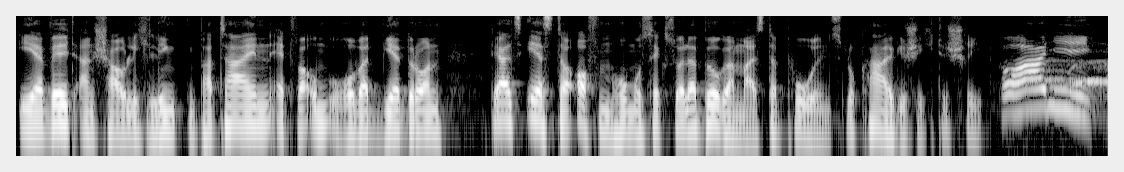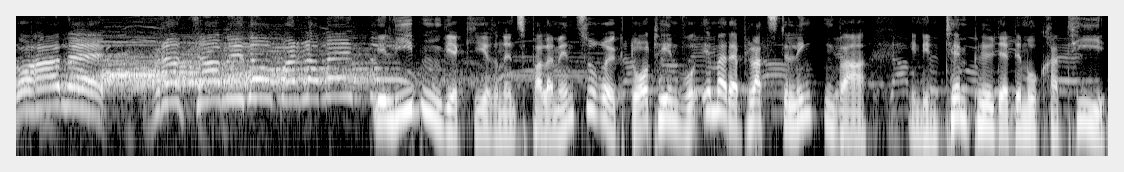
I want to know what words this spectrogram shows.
eher weltanschaulich linken Parteien, etwa um Robert Biedron, der als erster offen homosexueller Bürgermeister Polens Lokalgeschichte schrieb. Kochani, kochane, wracamy do Ihr Lieben, wir kehren ins Parlament zurück, dorthin, wo immer der Platz der Linken war, in den Tempel der Demokratie.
